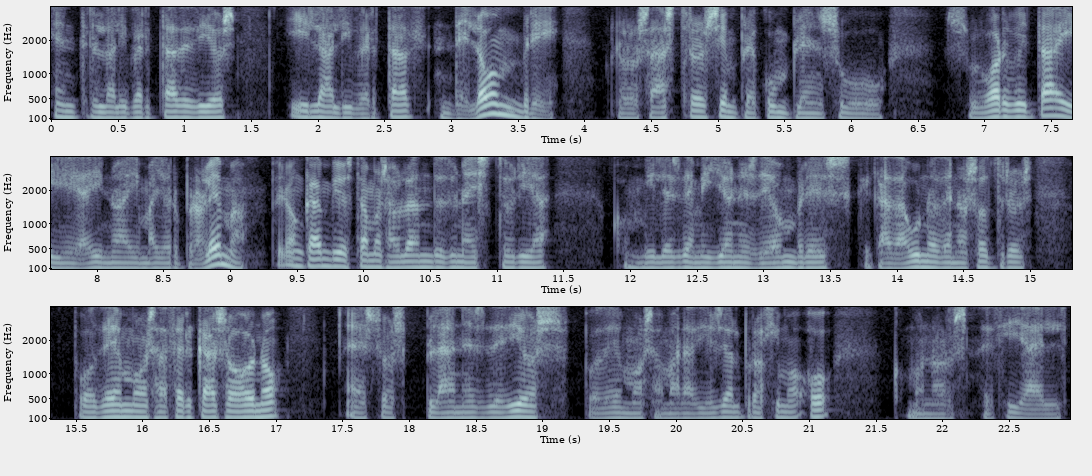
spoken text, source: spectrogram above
entre la libertad de Dios y la libertad del hombre. Los astros siempre cumplen su, su órbita y ahí no hay mayor problema. Pero en cambio estamos hablando de una historia con miles de millones de hombres que cada uno de nosotros podemos hacer caso o no a esos planes de Dios. Podemos amar a Dios y al prójimo o, como nos decía el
